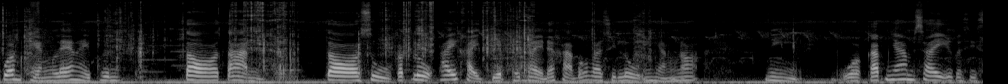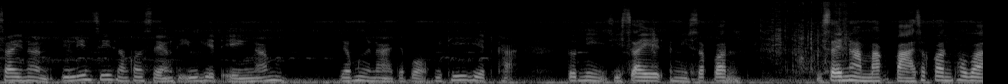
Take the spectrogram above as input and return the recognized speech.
ความแข็งแรงให้เพิ่นต่อต้านต่อสู่กับโรคภัยไข้เจ็บเพิ่นได้นะคะบ่ว่าสิโรคอีหยังเนาะนี่บวกกับย่ามใส่อยู่กับสิใส่นั่นยูรินซีสังเคราะห์แสงที่อยู่เฮ็ดเองนํเดี๋ยวมือหน้าจะบอกวิธีเฮ็ดค่ะ ตัวนี้สิใส่อันนี้สักก่อนสิใส่น้ำมักป่าสักก่อนเพราะว่า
